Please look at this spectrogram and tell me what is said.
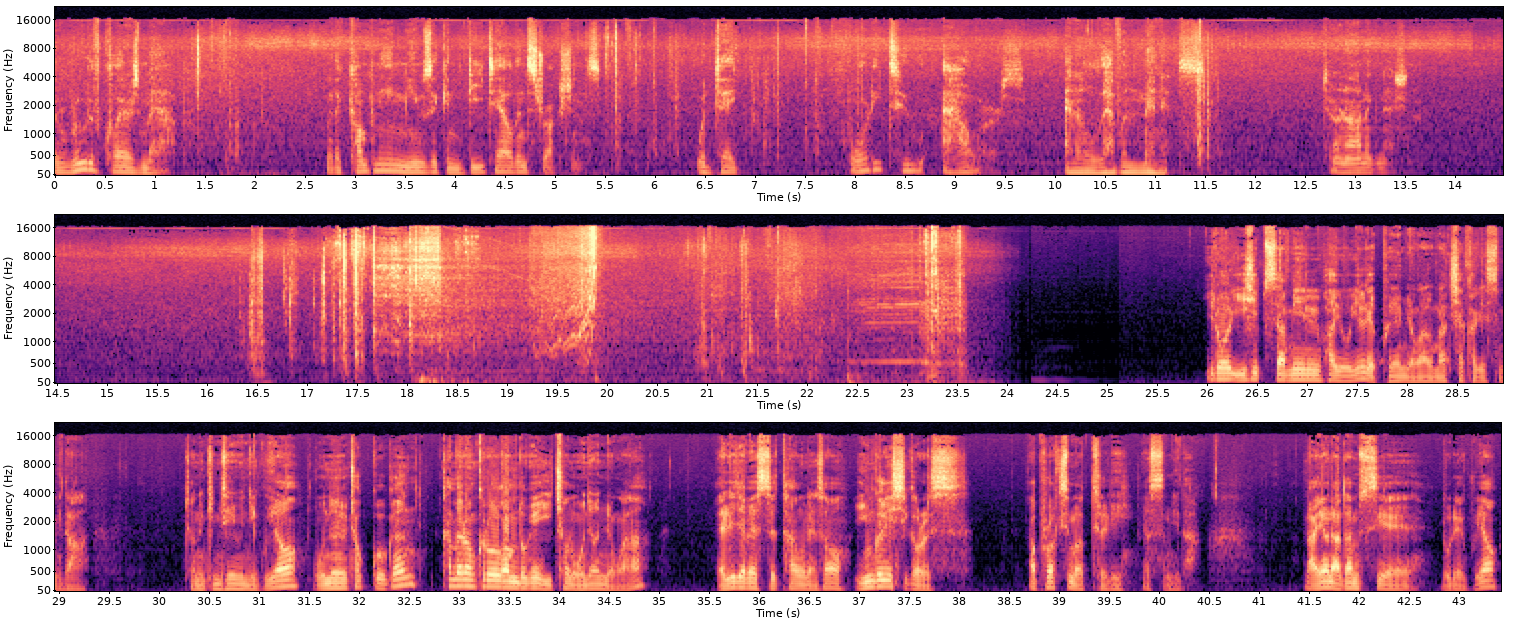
The route of Claire's map, with accompanying music and detailed instructions, would take 42 hours and 11 minutes. Turn on ignition. (1월 23일) 화요일 FM 영화 음악 시작하겠습니다. 저는 김세윤이고요. 오늘 첫 곡은 카메론 크로우 감독의 2005년 영화 엘리자베스 타운에서 English Girls Approximately 였습니다. 라이언 아담스의 노래고요.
